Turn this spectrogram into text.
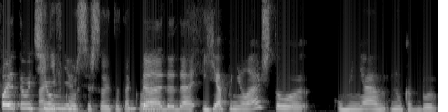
поэтому чё Они в мне курсе, что это такое. Да-да-да. И я поняла, что у меня, ну, как бы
